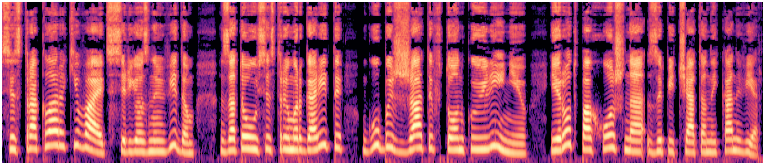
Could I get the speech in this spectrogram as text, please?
Сестра Клара кивает с серьезным видом, зато у сестры Маргариты губы сжаты в тонкую линию, и рот похож на запечатанный конверт.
